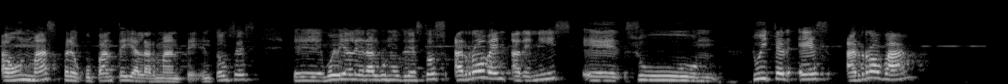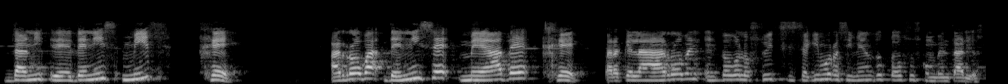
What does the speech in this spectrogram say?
aún más preocupante y alarmante. Entonces, eh, voy a leer algunos de estos. Arroben a Denise, eh, su Twitter es arroba Dani- eh, Denise G. Arroba Denise Meade G. Para que la arroben en todos los tweets y seguimos recibiendo todos sus comentarios.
